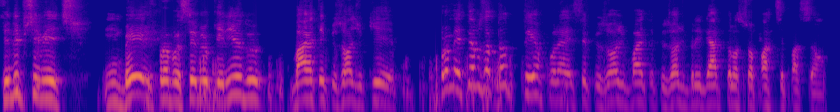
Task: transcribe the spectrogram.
Felipe Schmidt, um beijo para você, meu querido. Baita episódio que prometemos há tanto tempo, né? Esse episódio, baita episódio. Obrigado pela sua participação.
